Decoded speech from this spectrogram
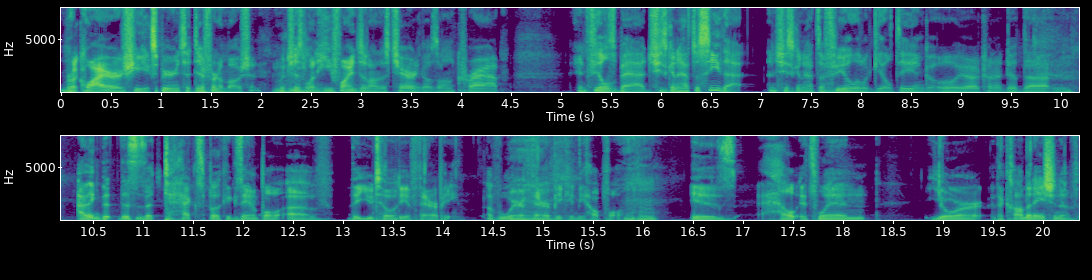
require she experience a different emotion, which is Mhm. when he finds it on his chair and goes, oh crap, and feels bad. She's going to have to see that, and she's going to have to feel a little guilty and go, oh yeah, I kind of did that, and I think that this is a textbook example of the utility of therapy, of where Mm. therapy can be helpful. mm-hmm. Is help it's when your the combination of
